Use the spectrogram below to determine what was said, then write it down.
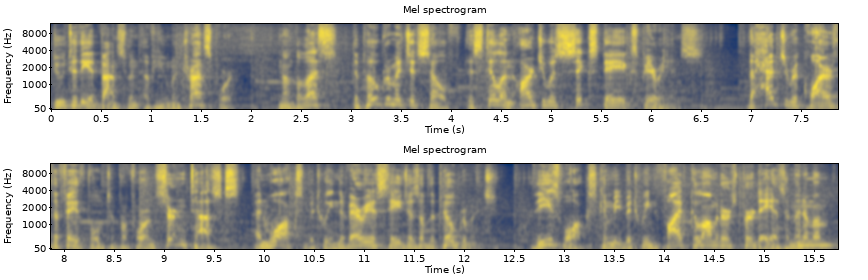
due to the advancement of human transport. Nonetheless, the pilgrimage itself is still an arduous six-day experience. The Hajj requires the faithful to perform certain tasks and walks between the various stages of the pilgrimage. These walks can be between 5 kilometers per day as a minimum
